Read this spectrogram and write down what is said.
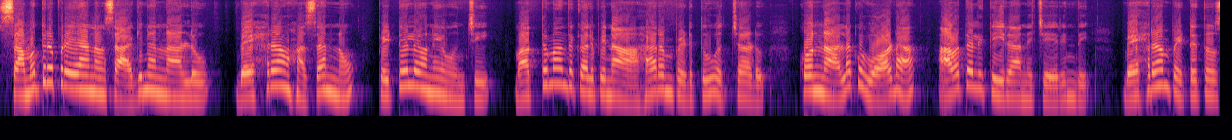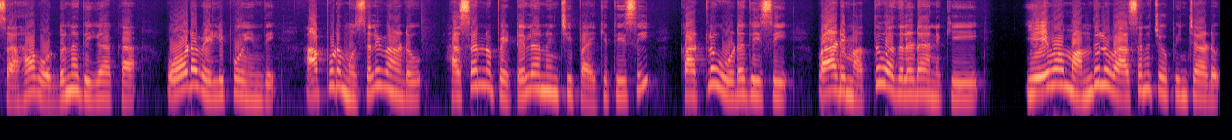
సముద్ర ప్రయాణం సాగినన్నాళ్ళు బెహ్రాం హసన్ను పెట్టెలోనే ఉంచి మత్తమందు కలిపిన ఆహారం పెడుతూ వచ్చాడు. కొన్నాళ్ళకు ఓడ అవతలి తీరాన్ని చేరింది. బెహ్రాం పెట్టెతో సహా ఒడ్డున దిగాక ఓడ వెళ్ళిపోయింది. అప్పుడు ముసలివాడు హసన్ను పెట్టెలో నుంచి పైకి తీసి కట్లు ఊడదీసి వాడి మత్తు వదలడానికి ఏవో మందులు వాసన చూపించాడు.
